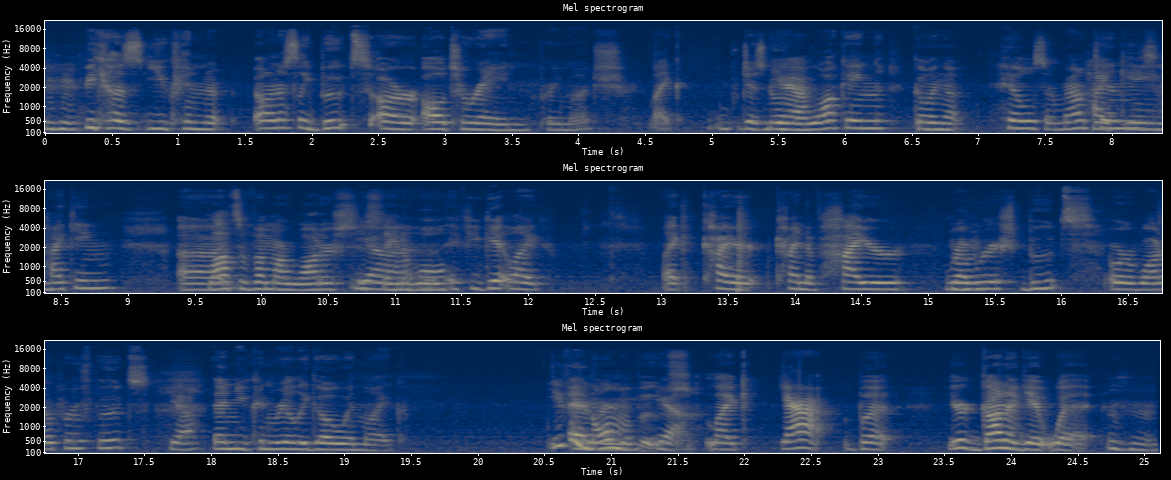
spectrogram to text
Mm-hmm. because you can honestly boots are all terrain pretty much like just normal Yeah. walking, going up hills or mountains, Hiking. hiking. Uh, Lots of them are water sustainable yeah, if you get like like kind of higher rubberish boots or waterproof boots, Yeah. then you can really go in like Even every- normal boots. yeah. Like, yeah, but you're gonna get wet. mm-hmm.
